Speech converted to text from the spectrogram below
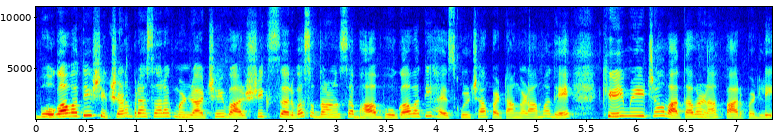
भोगावती शिक्षण प्रसारक मंडळाची वार्षिक सर्वसाधारण सभा भोगावती हायस्कूलच्या पटांगणामध्ये खिळीमिळीच्या वातावरणात पार पडली.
